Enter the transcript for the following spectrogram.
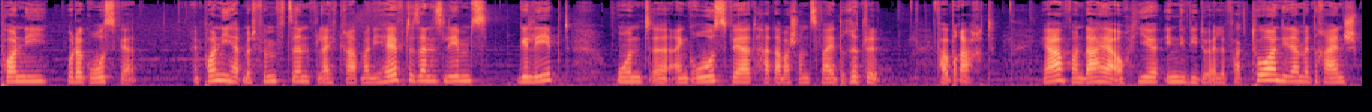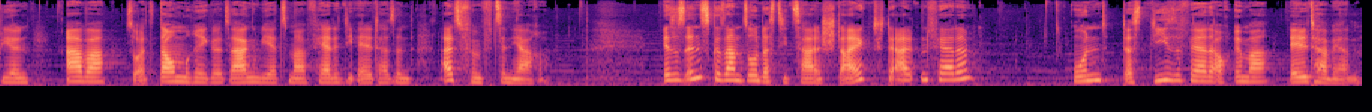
Pony oder Großpferd. Ein Pony hat mit 15 vielleicht gerade mal die Hälfte seines Lebens gelebt und äh, ein Großpferd hat aber schon zwei Drittel verbracht. Ja, von daher auch hier individuelle Faktoren, die da mit reinspielen aber so als Daumenregel sagen wir jetzt mal Pferde, die älter sind als 15 Jahre. Es ist insgesamt so, dass die Zahl steigt der alten Pferde und dass diese Pferde auch immer älter werden.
